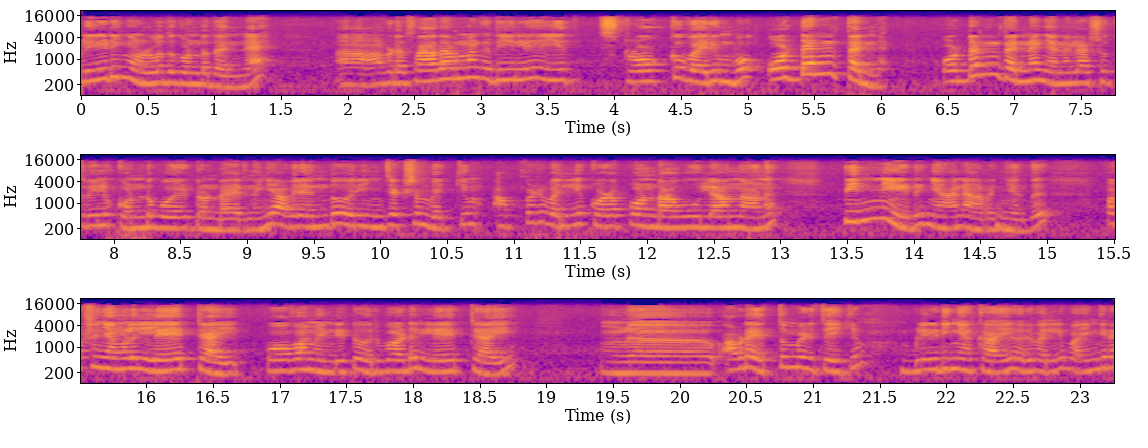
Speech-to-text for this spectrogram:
ബ്ലീഡിങ് ഉള്ളത് കൊണ്ട് തന്നെ അവിടെ സാധാരണഗതിയിൽ ഈ സ്ട്രോക്ക് വരുമ്പോൾ ഉടൻ തന്നെ ഉടൻ തന്നെ ജനലാശുപത്രിയിൽ കൊണ്ടുപോയിട്ടുണ്ടായിരുന്നെങ്കിൽ അവരെന്തോ ഒരു ഇഞ്ചക്ഷൻ വെക്കും. അപ്പോഴും വലിയ കുഴപ്പമുണ്ടാവൂല എന്നാണ് പിന്നീട് ഞാൻ അറിഞ്ഞത്. പക്ഷെ ഞങ്ങൾ ലേറ്റായി പോവാൻ വേണ്ടിയിട്ട് ഒരുപാട് ലേറ്റായി അവിടെ എത്തുമ്പോഴത്തേക്കും ബ്ലീഡിംഗ് ഒക്കെ ആയി. ഒരു വലിയ ഭയങ്കര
